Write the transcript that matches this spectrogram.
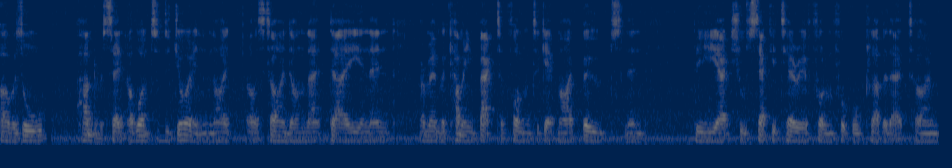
I was all 100% I wanted to join, and I, I signed on that day. And then I remember coming back to Fulham to get my boots, and then the actual secretary of Fulham Football Club at that time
